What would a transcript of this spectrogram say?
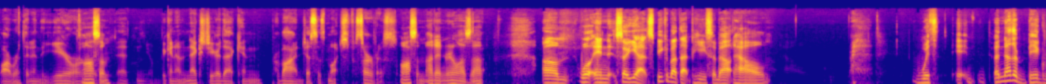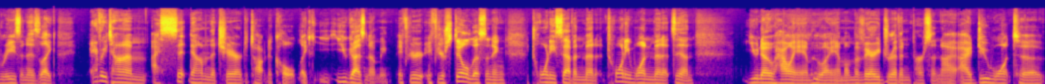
barber at the end of the year or Awesome. at you know, beginning of next year that can provide just as much service. Awesome. I didn't realize that. Um, well, and so yeah, speak about that piece about how with it, another big reason is like every time I sit down in the chair to talk to Colt, like y- you guys know me. If you're if you're still listening, 27 minutes, 21 minutes in, you know how I am, who I am. I'm a very driven person. I, I do want to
